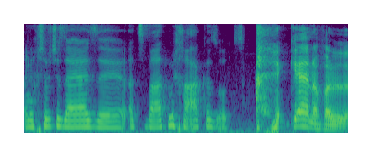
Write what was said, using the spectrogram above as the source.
אני חושבת שזה היה איזה הצבעת מחאה כזאת. כן אבל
